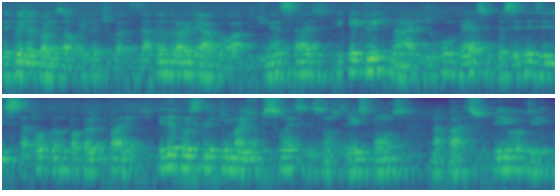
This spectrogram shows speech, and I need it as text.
Depois de atualizar o aplicativo WhatsApp Android, abra o app de mensagens e clique na área de conversa que você deseja estar trocando papel de parede. E depois clique em mais opções, que são os três pontos na parte superior direita.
